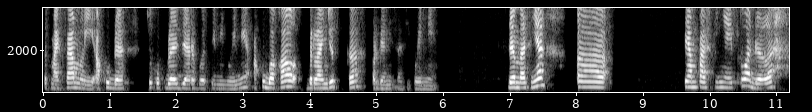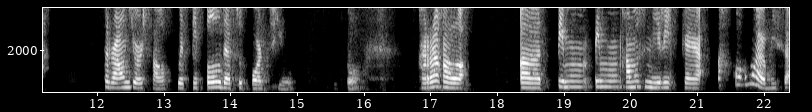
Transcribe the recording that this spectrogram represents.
with my family, aku udah cukup belajar buat di minggu ini, aku bakal berlanjut ke organisasiku ini. Dan pastinya uh, yang pastinya itu adalah surround yourself with people that supports you. Gitu. Karena kalau uh, tim tim kamu sendiri kayak ah kok kamu nggak bisa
